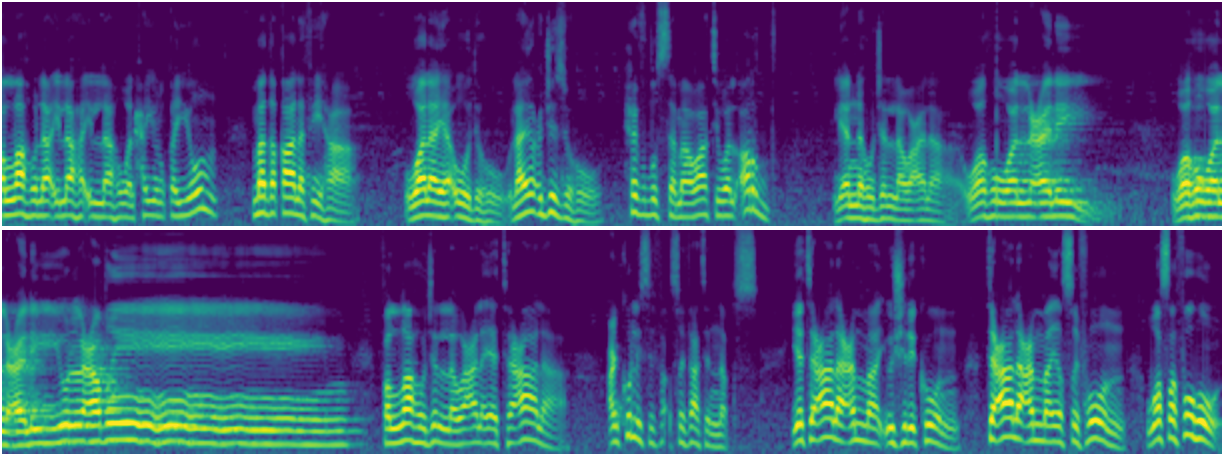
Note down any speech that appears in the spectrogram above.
الله لا إله إلا هو الحي القيوم. ماذا قال فيها؟ ولا يؤوده لا يعجزه حفظ السماوات والأرض لأنه جل وعلا وهو العلي وهو العلي العظيم. فالله جل وعلا يتعالى عن كل صفات النقص يتعالى عما يشركون تعالى عما يصفون وصفوه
